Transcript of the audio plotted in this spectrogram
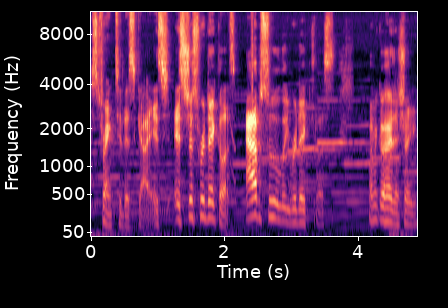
strength to this guy. It's, it's just ridiculous. Absolutely ridiculous. Let me go ahead and show you.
